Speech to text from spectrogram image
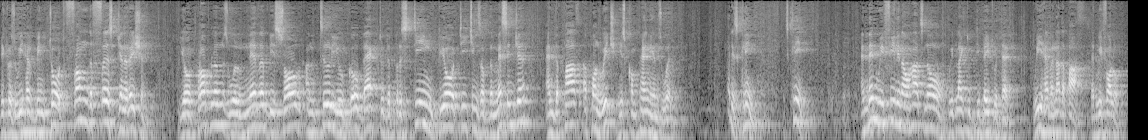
Because we have been taught from the first generation your problems will never be solved until you go back to the pristine, pure teachings of the messenger and the path upon which his companions were. That is clean. It's clean. And then we feel in our hearts, no, we'd like to debate with that. We have another path that we follow.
